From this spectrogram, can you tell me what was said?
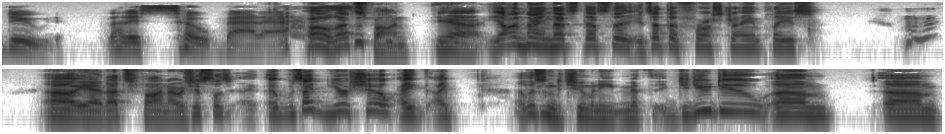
dude, that is so badass. Oh, that's fun. Yeah, Jotunheim. That's that's the. Is that the frost giant place? Oh yeah, that's fun. I was just. uh, Was that your show? I I, I listened to too many myth. Did you do um um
